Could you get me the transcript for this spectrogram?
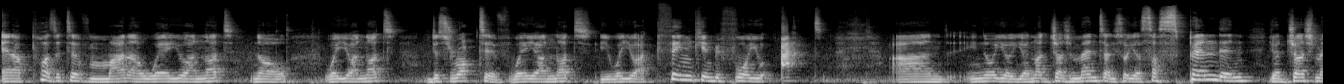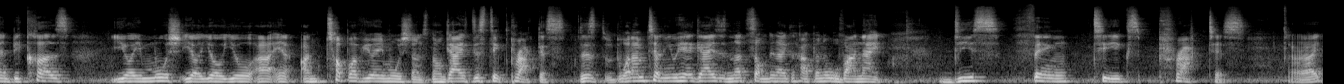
in a positive manner where you are not now, where you are not disruptive, where you are not, where you are thinking before you act and you know you're, you're not judgmental so you're suspending your judgment because your emotion you're, you're, you uh, are in, on top of your emotions. Now guys this take practice. This what i'm telling you here guys is not something that can happen overnight. This thing takes practice all right?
